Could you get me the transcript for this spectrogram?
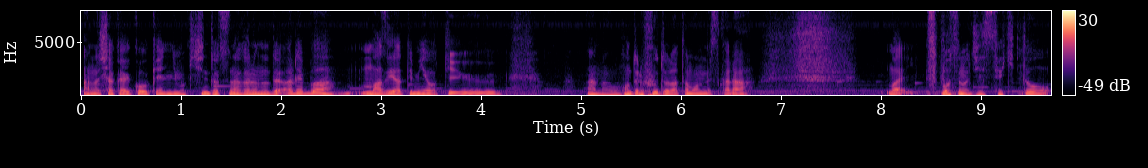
あの社会貢献にもきちんとつながるのであればまずやってみようっていうあの本当に風土だったもんですから、まあ、スポーツの実績と、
